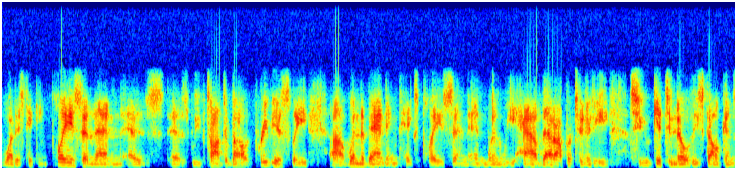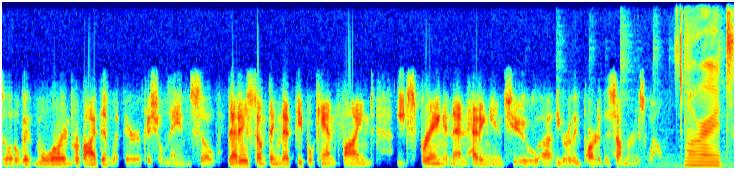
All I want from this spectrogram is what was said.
what is taking place, and then as as we've talked about previously, uh, when the banding takes place and, and when we have that opportunity to get to know these falcons a little bit more and provide them with their official names. So that is something that people can find each spring and then heading into uh, the early part of the summer as well. All right.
